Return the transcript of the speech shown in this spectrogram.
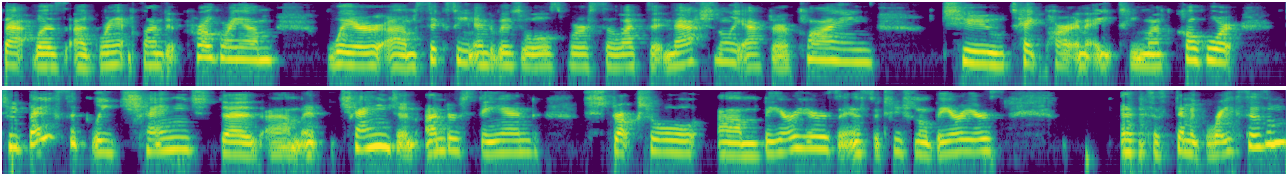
That was a grant-funded program where um, 16 individuals were selected nationally after applying to take part in an 18-month cohort to basically change the um, change and understand structural um, barriers and institutional barriers and systemic racism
